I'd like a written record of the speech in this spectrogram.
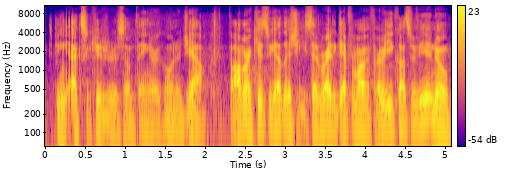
he's being executed or something, or going to jail. He said, write a get for my wife. No.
